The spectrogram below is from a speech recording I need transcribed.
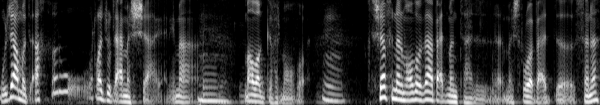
وجاء متأخر والرجل مشاه يعني ما. ما وقف الموضوع. اكتشفنا الموضوع ذا بعد ما انتهى المشروع بعد سنة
